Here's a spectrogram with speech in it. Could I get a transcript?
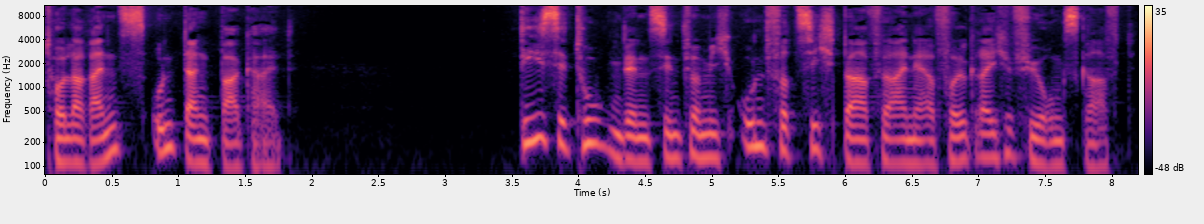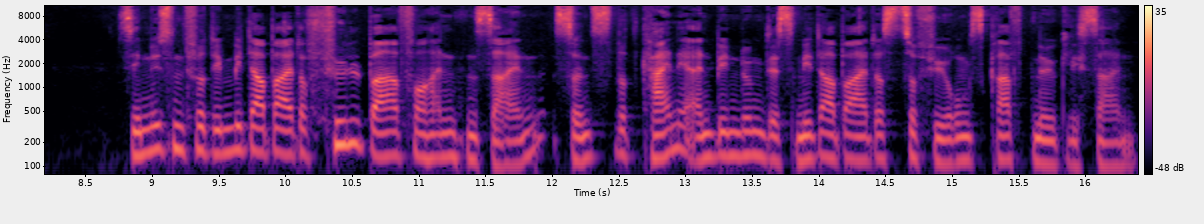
Toleranz und Dankbarkeit. Diese Tugenden sind für mich unverzichtbar für eine erfolgreiche Führungskraft. Sie müssen für die Mitarbeiter fühlbar vorhanden sein, sonst wird keine Anbindung des Mitarbeiters zur Führungskraft möglich sein.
